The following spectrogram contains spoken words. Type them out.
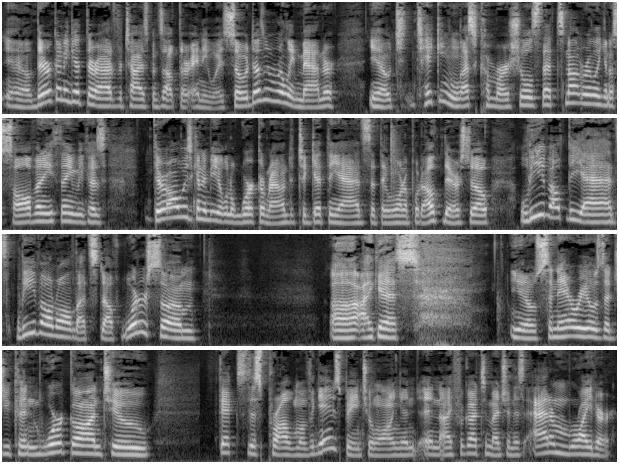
you know they're going to get their advertisements out there anyway so it doesn't really matter you know t- taking less commercials that's not really going to solve anything because they're always going to be able to work around it to get the ads that they want to put out there so leave out the ads leave out all that stuff what are some uh, i guess you know scenarios that you can work on to fix this problem of the games being too long. And and I forgot to mention this. Adam Ryder,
